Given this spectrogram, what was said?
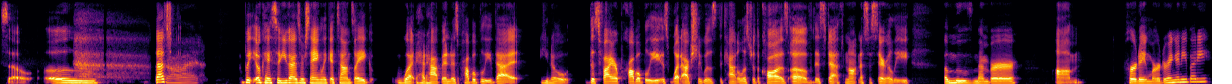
So, oh, that's. God. But okay, so you guys are saying like it sounds like what had happened is probably that you know this fire probably is what actually was the catalyst or the cause of this death, not necessarily a move member um hurting, murdering anybody.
